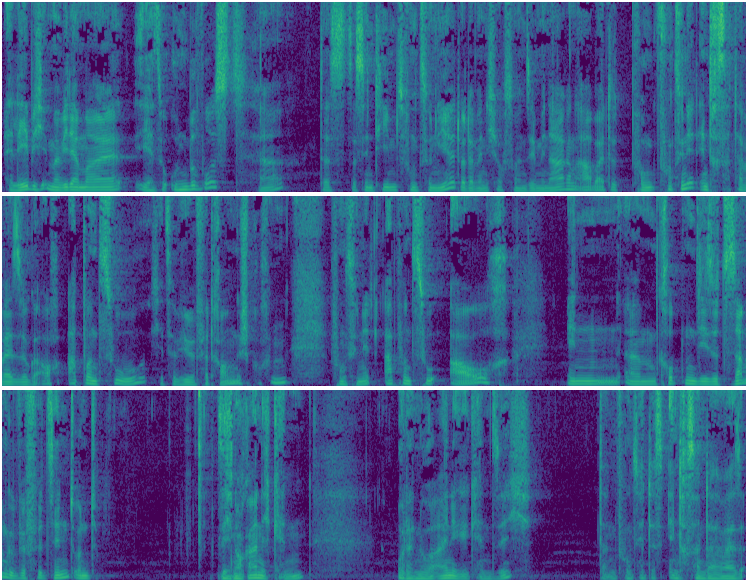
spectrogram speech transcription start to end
erlebe ich immer wieder mal eher so unbewusst, ja, dass das in Teams funktioniert oder wenn ich auch so in Seminaren arbeite, fun funktioniert interessanterweise sogar auch ab und zu, ich jetzt habe über Vertrauen gesprochen, funktioniert ab und zu auch in ähm, Gruppen, die so zusammengewürfelt sind und sich noch gar nicht kennen oder nur einige kennen sich dann funktioniert das interessanterweise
